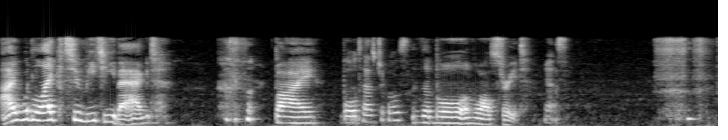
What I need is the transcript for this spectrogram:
I would like to be teabagged by Bull testicles? the bull of Wall Street. Yes.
